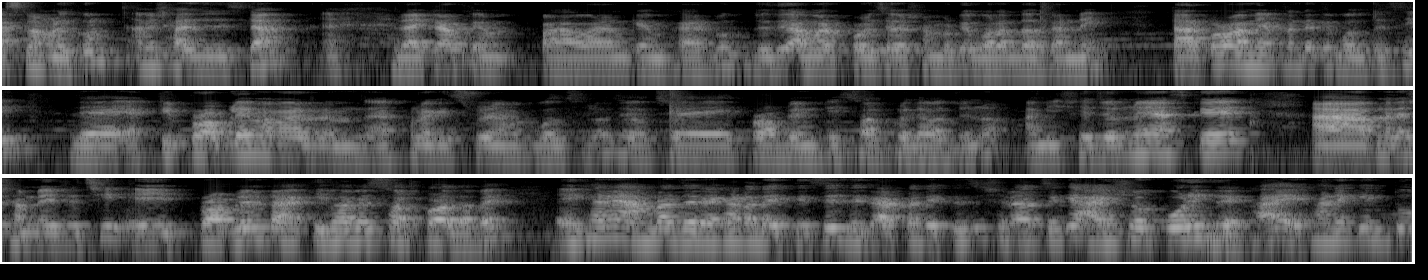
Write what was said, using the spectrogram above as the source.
আসসালামু আলাইকুম। আমি Sajidul Islam writer of camp power and camp fire book যদিও আমার পরিচয় সম্পর্কে বলার দরকার নেই। তারপরও আমি আপনাদেরকে বলতেছি যে, একটি প্রবলেম আমার এখন এক স্টুডেন্ট আমাকে বলছিল যে, হচ্ছে এই প্রবলেমটি সলভ করে দেওয়ার জন্য। আমি সেজন্যই আজকে আপনাদের সামনে এসেছি। এই প্রবলেমটা কীভাবে সলভ করা যাবে? এখানে আমরা যে রেখাটা দেখতেছি, যে গ্রাফটা দেখতেছি, সেটা হচ্ছে কি আইসোপরিক রেখা। এখানে কিন্তু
